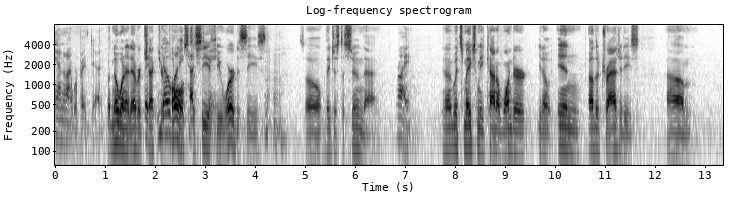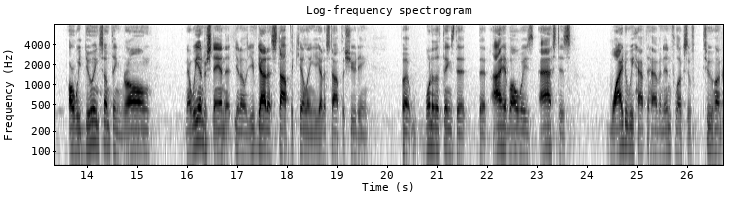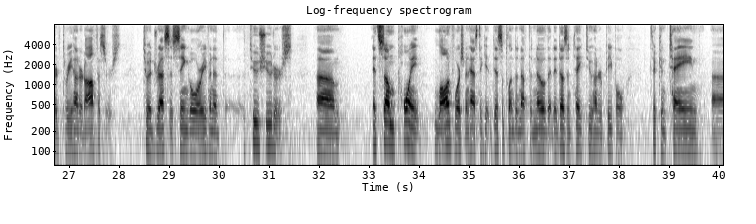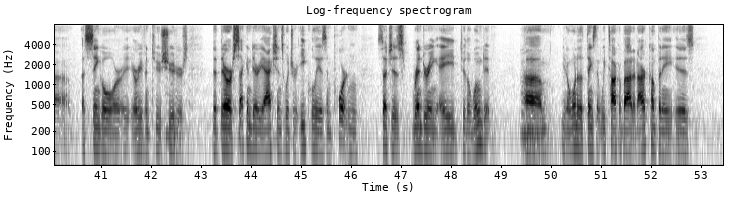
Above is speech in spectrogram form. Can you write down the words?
Ann and I were both dead. But no one had ever But checked your pulse to see if you were deceased. So they just assumed that. Right. You know, which makes me kind of wonder, you know, in other tragedies, um, are we doing something wrong? Now we understand that, you know, you've got to stop the killing, you got to stop the shooting. But one of the things that, that I have always asked is why do we have to have an influx of 200, 300 officers to address a single or even a, two shooters? Um, at some point, law enforcement has to get disciplined enough to know that it doesn't take 200 people to contain uh, a single or, or even two shooters. That there are secondary actions which are equally as important, such as rendering aid to the wounded. Um, you know, one of the things that we talk about at our company is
